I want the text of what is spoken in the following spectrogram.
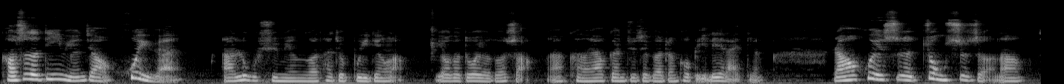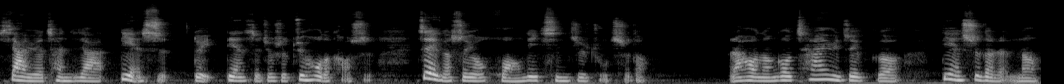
考试的第一名叫会员啊，录取名额他就不一定了。有的多有多少啊？可能要根据这个人口比例来定。然后会试重试者呢，下月参加殿试，对，殿试就是最后的考试，这个是由皇帝亲自主持的。然后能够参与这个殿试的人呢，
